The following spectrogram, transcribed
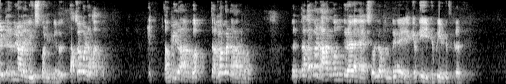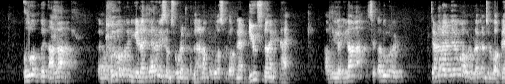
டெர்மினாலஜி யூஸ் பண்ணிருக்கிறது தகவல் ஆர்வம். தமிழ் ஆர்வம் தகவல் ஆர்வம். இந்த தகவல் ஆர்வம்ங்கிற சொல்ல வந்து எப்படி எப்படி எடுத்துக்கிறது? பொதுவா வந்து நான்லாம் பொதுவாக பொதுவா வந்து நீங்க எல்லாம் ஜேர்னலிசம் ஸ்டூடெண்ட்னால பொதுவா சொல்லுவாங்க நியூஸ்னா என்ன? அப்படின்னு அப்படின்னா அது ஒரு ஜனராஜ்யமா அவர் விளக்கம் சொல்லுவாங்க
